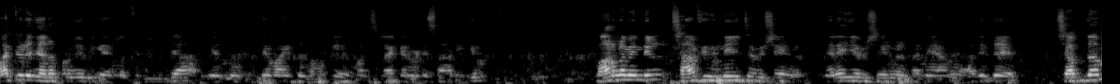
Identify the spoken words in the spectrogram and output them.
മറ്റൊരു ജനപ്രതിനിധി കേരളത്തിൽ ഇല്ല എന്ന് കൃത്യമായിട്ട് നമുക്ക് മനസ്സിലാക്കാൻ വേണ്ടി സാധിക്കും. പാർലമെന്റിൽ ഷാഫി ഉന്നയിച്ച വിഷയങ്ങൾ ജനകീയ വിഷയങ്ങൾ തന്നെയാണ്. അതിന്റെ ശബ്ദം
